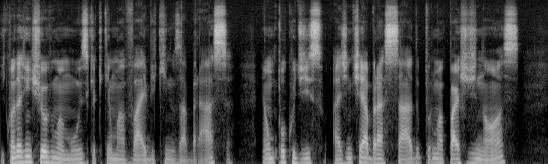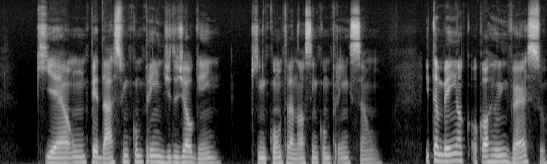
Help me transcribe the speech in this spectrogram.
E quando a gente ouve uma música que tem uma vibe que nos abraça, é um pouco disso. A gente é abraçado por uma parte de nós que é um pedaço incompreendido de alguém que encontra a nossa incompreensão. E também ocorre o inverso.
